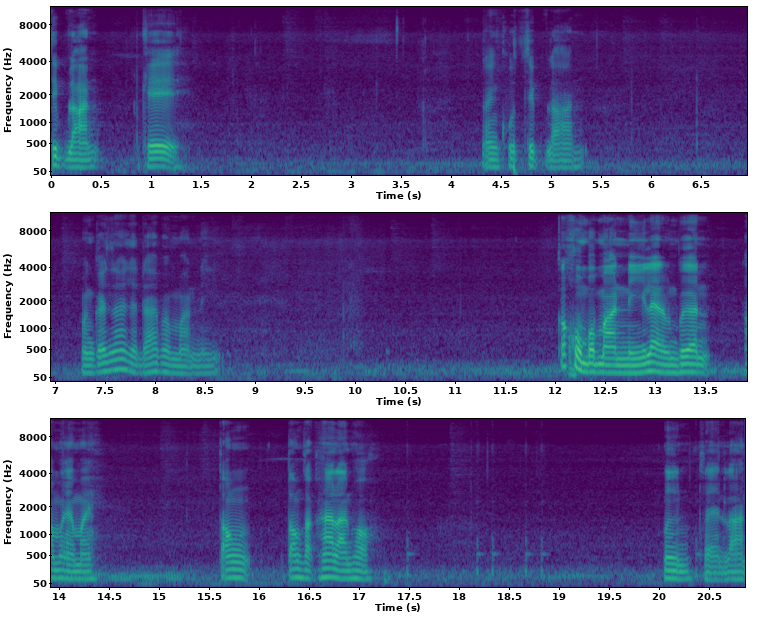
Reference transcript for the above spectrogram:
สิบล้าน โอเคแรงขุดสิบล้าน มันก็น่าจะได้ประมาณนี้ ก็คงประมาณนี้แหละเพื่อนๆเอาไหมเอาไหมต้องต้องสักห้าล้านพอหมื่นแสนล้าน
